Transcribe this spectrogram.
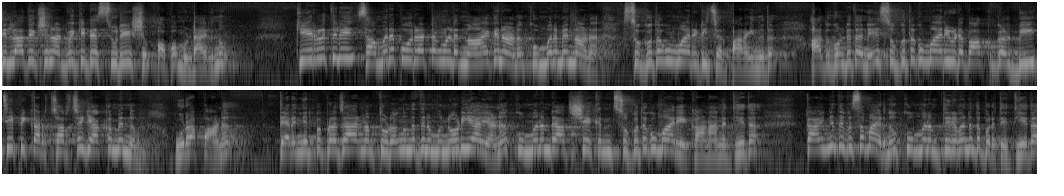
ജില്ലാധ്യക്ഷൻ അഡ്വക്കേറ്റ് സുരേഷും ഒപ്പമുണ്ടായിരുന്നു. കേരളത്തിലെ സമര പോരാട്ടങ്ങളുടെ നായകനാണ് കുമ്മനമെന്നാണ് സുഗതകുമാരി ടീച്ചർ പറയുന്നത്. അതുകൊണ്ട് തന്നെ സുഗതകുമാരിയുടെ വാക്കുകൾ ബി ജെ പിക്കാർ ചർച്ചയാക്കുമെന്നും ഉറപ്പാണ്. തെരഞ്ഞെടുപ്പ് പ്രചാരണം തുടങ്ങുന്നതിന് മുന്നോടിയായാണ് കുമ്മനം രാജശേഖരൻ സുഗതകുമാരിയെ കാണാനെത്തിയത്. കഴിഞ്ഞ ദിവസമായിരുന്നു കുമ്മനം തിരുവനന്തപുരത്ത് എത്തിയത്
